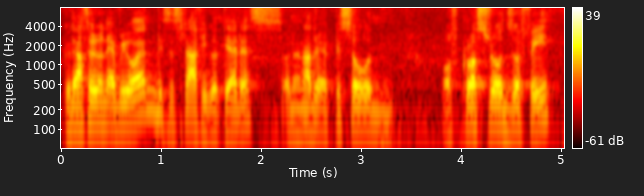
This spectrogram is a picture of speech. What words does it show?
Good afternoon, everyone. This is Raffy Gutierrez on another episode of Crossroads of Faith.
